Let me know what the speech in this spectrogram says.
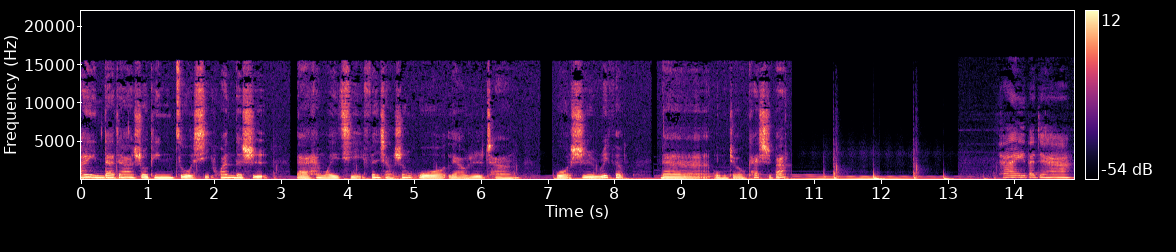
欢迎大家收听《做喜欢的事》，来和我一起分享生活、聊日常。我是 Rhythm，那我们就开始吧。嗨，大家，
